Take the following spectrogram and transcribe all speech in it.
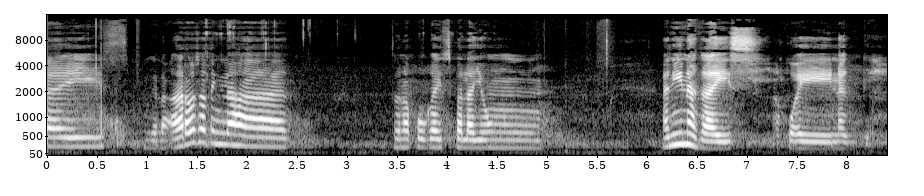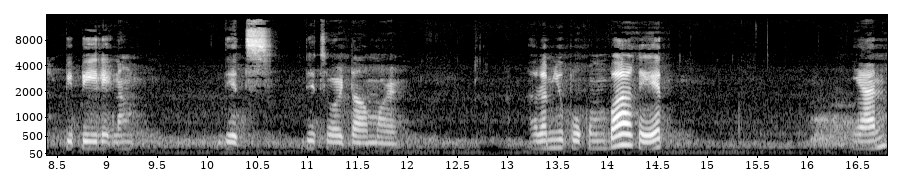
Guys, magandang araw sa ating lahat. Ito na po guys pala yung Anina guys, ako ay nagpipili ng dates, dates or tamar. Alam niyo po kung bakit? Yan.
